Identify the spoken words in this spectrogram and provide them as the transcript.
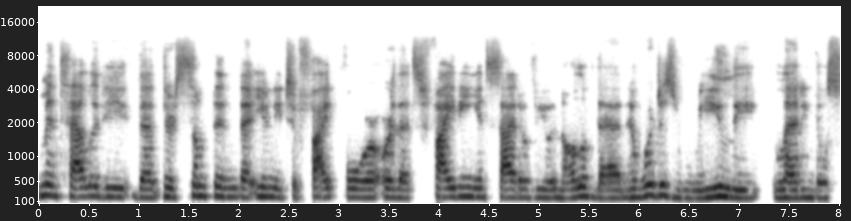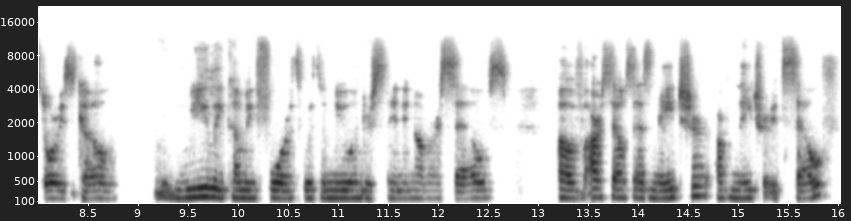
mentality that there's something that you need to fight for or that's fighting inside of you and all of that. And we're just really letting those stories go. Really coming forth with a new understanding of ourselves of ourselves as nature of nature itself.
